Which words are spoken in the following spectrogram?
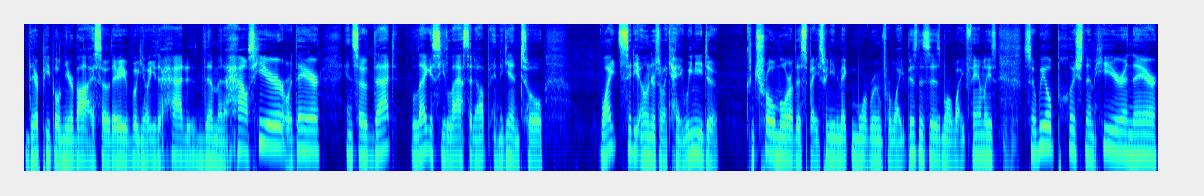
their people nearby, so they you know either had them in a house here or there, and so that legacy lasted up and again until white city owners are like, hey, we need to control more of this space. We need to make more room for white businesses, more white families. Mm-hmm. So we'll push them here and there.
